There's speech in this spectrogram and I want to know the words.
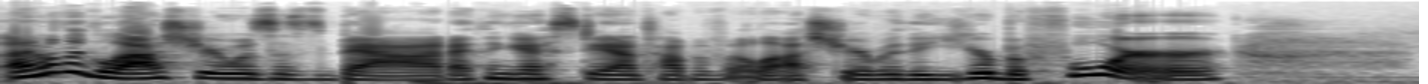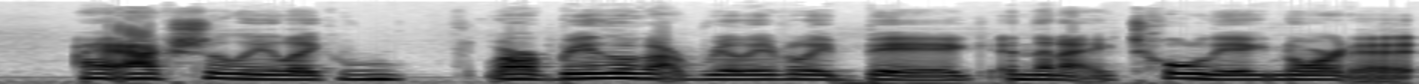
i don't think last year was as bad. I think i stayed on top of it last year but the year before i actually like our basil got really really big and then i totally ignored it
